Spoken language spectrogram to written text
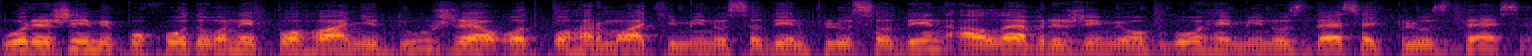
У режимі походу вони погані дуже. От по гарматі мінус 1 плюс 1, але в режимі облоги мінус 10 плюс 10.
